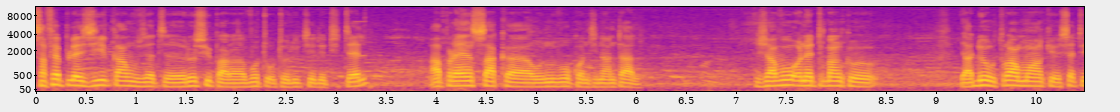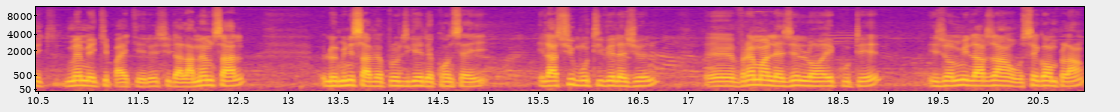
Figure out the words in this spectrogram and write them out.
Ça fait plaisir quand vous êtes reçu par votre autorité de tutelle après un sac au niveau continental. J'avoue honnêtement que il y a deux ou trois mois que cette même équipe a été reçue dans la même salle. Le ministre avait prodigué des conseils. Il a su motiver les jeunes. Vraiment, les jeunes l'ont écouté. Ils ont mis l'argent au second plan.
